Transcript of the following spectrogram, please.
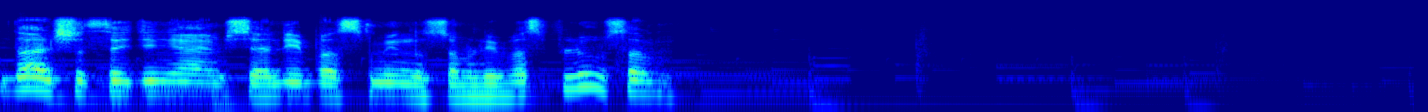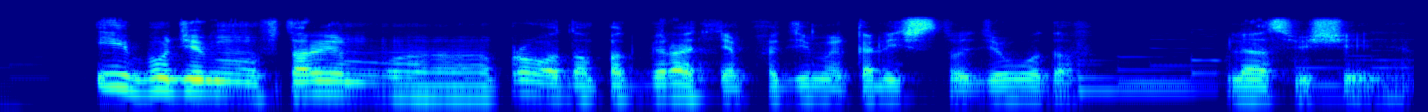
Дальше соединяемся либо с минусом, либо с плюсом. И будем вторым э, проводом подбирать необходимое количество диодов для освещения.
